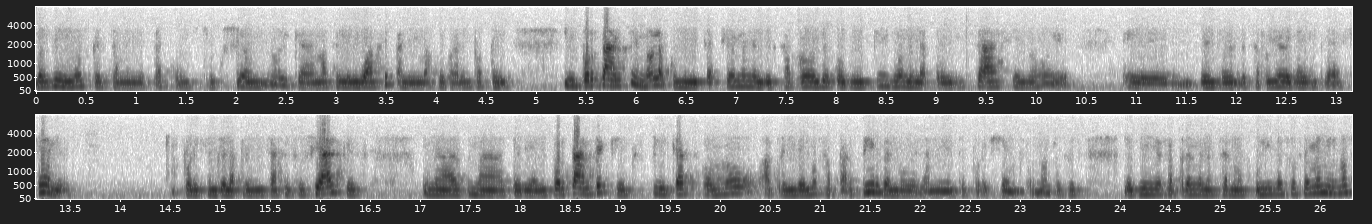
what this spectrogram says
los niños que están en esta construcción, ¿no? Y que además el lenguaje también va a jugar un papel importante, ¿no? La comunicación en el desarrollo cognitivo, en el aprendizaje, ¿no? Eh, eh, dentro del desarrollo de la identidad de género. Por ejemplo, el aprendizaje social, que es una, teoría importante que explica cómo aprendemos a partir del modelamiento, por ejemplo. ¿no? Entonces, los niños aprenden a ser masculinos o femeninos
